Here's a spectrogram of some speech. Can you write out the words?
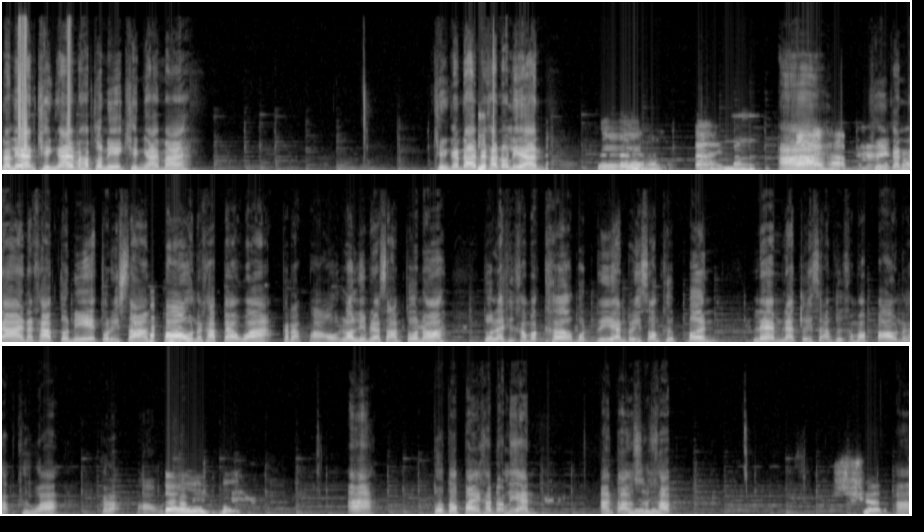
นักเรียนเขียนง่ายไหมครับตัวนี้ เขียนง่ายไหมเขียนกันได้ไหมครับนักเรียน ได้มั้งอ่าได้ครับ เขียนกันได้นะครับ ตัวนี้ตัวที่ 3 เปานะครับ แปลว่ากระเป๋า เราเรียนไปแล้ว 3 ตัวเนาะ ตัวแรกคือคำว่าเคอร์บทเรียน ตัวที่ 2 คือเปิ่นเล่ม และตัวที่ 3 คือคำว่าเปานะครับ คือว่ากระเป๋าเปานะครับเปิดอะตัวต่อไปครับนักเรียน อ่านตามหนังสือครับเชือกอ่า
